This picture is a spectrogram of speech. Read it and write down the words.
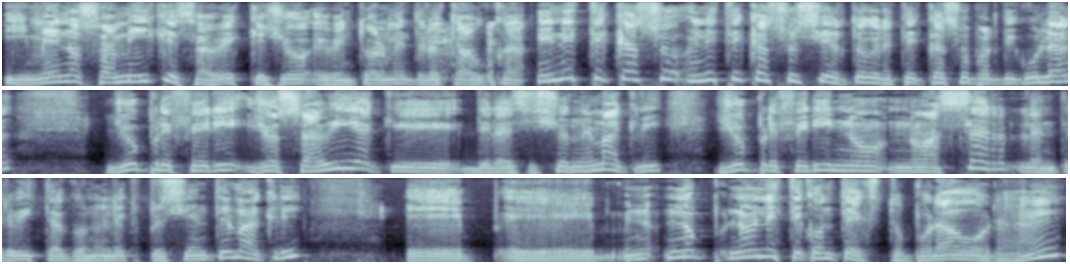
y menos a mí que sabes que yo eventualmente lo estaba buscando. En este caso, en este caso es cierto que en este caso particular yo preferí, yo sabía que de la decisión de Macri, yo preferí no no hacer la entrevista con el expresidente Macri, eh, eh, no, no en este contexto por ahora, ¿eh?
